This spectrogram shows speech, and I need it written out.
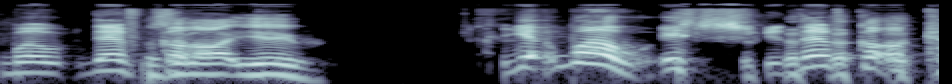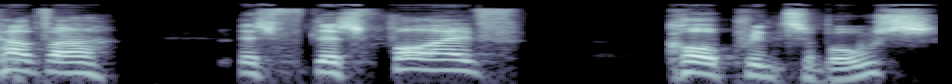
well, they've Because got like you. yeah, well, it's they've got to cover. There's there's five core principles,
